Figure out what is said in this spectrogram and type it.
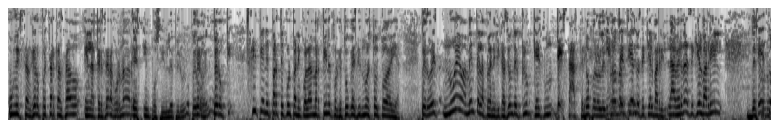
un extranjero puede estar cansado en la tercera jornada? Es imposible, Pirulo, pero, pero bueno. Pero que, sí tiene parte culpa Nicolás Martínez porque tuvo que decir no estoy todavía. Pero es nuevamente la planificación del club que es un desastre. No, pero y no te Martínez... entiendo, Ezequiel Barril. La verdad, Ezequiel Barril, esto,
